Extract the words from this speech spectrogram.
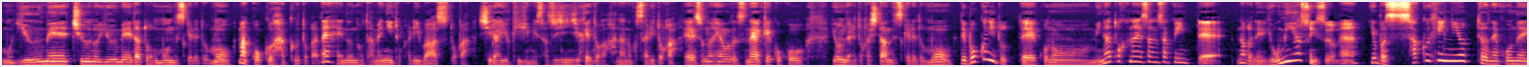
もう有名中の有名だと思うんですけれども、まあ、告白とかね、N のためにとか、リバースとか、白雪姫殺人事件とか、花の鎖とか、えー、その辺をですね、結構こう、読んだりとかしたんですけれども、で、僕にとって、この、港かなえさんの作品って、なんかね読みやすいんですよね。やっぱ作品によってはねこうね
